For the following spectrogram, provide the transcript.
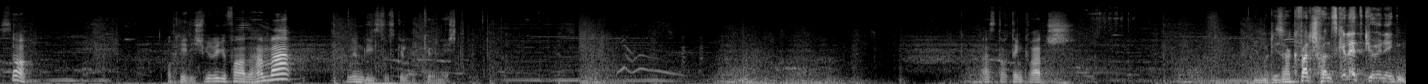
So. Okay, die schwierige Phase haben wir. Nimm dies, du Skelettkönig. Lass doch den Quatsch. Immer dieser Quatsch von Skelettkönigen.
